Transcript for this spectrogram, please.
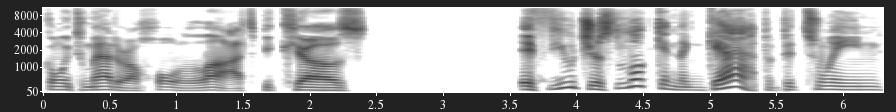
going to matter a whole lot because if you just look in the gap between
